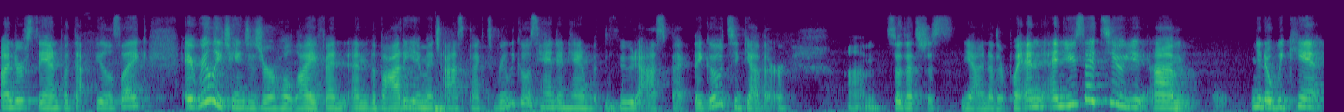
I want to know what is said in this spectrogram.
understand what that feels like it really changes your whole life and and the body image aspect really goes hand in hand with the food aspect they go together um, so that's just yeah another point. and and you said too you um you know, we can't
